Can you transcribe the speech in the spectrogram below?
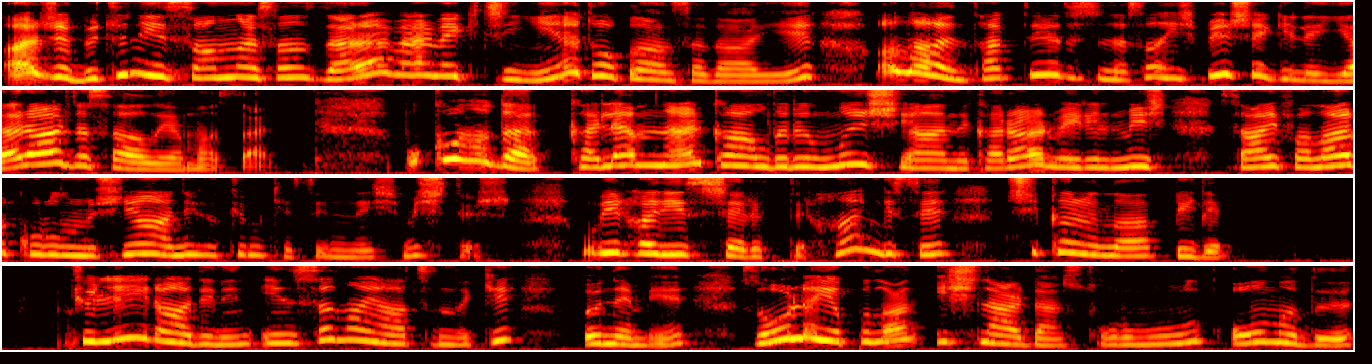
Ayrıca bütün insanlar sana zarar vermek için yine toplansa dahi Allah'ın takdiri dışında sana hiçbir şekilde yarar da sağlayamazlar. Bu konuda kalemler kaldırılmış yani karar verilmiş, sayfalar kurulmuş yani hüküm kesinleşmiştir. Bu bir hadis-i şeriftir. Hangisi çıkarılabilir? Külli iradenin insan hayatındaki önemi, zorla yapılan işlerden sorumluluk olmadığı,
